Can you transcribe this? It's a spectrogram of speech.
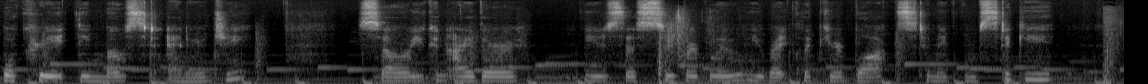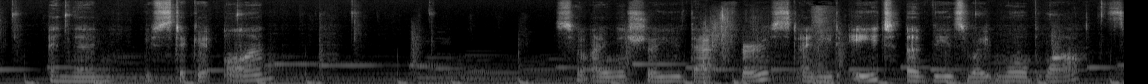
will create the most energy, So you can either use this super glue, you right click your blocks to make them sticky, and then you stick it on. So I will show you that first. I need eight of these white wool blocks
